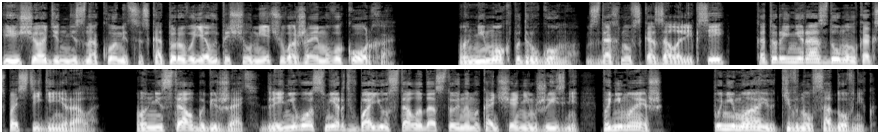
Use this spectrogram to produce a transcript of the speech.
«И еще один незнакомец, из которого я вытащил меч уважаемого Корха». «Он не мог по-другому», — вздохнув, сказал Алексей, который не раз думал, как спасти генерала. Он не стал бы бежать. Для него смерть в бою стала достойным окончанием жизни. Понимаешь? Понимаю, кивнул садовник.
